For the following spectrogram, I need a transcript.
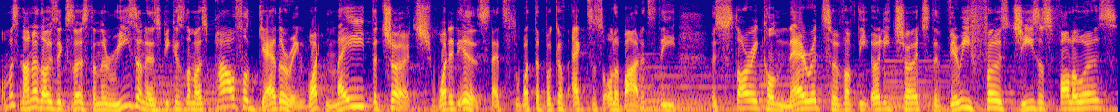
Almost none of those exist. And the reason is because the most powerful gathering, what made the church what it is, that's what the book of Acts is all about. It's the historical narrative of the early church, the very first Jesus followers.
